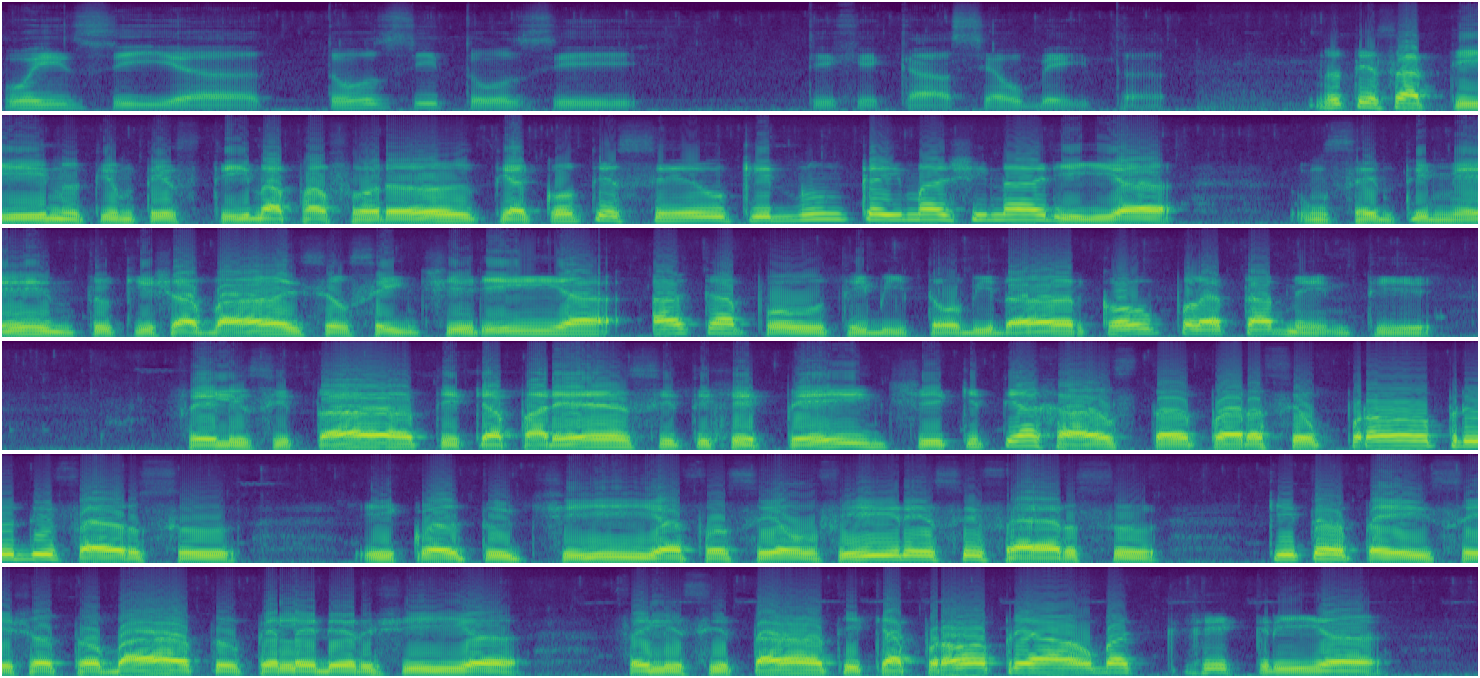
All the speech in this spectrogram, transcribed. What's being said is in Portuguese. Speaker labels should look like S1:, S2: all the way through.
S1: Poesia 1212 de Recácia Almeida
S2: No desatino de um destino apavorante aconteceu o que nunca imaginaria. Um sentimento que jamais eu sentiria acabou de me dominar completamente. Felicidade que aparece de repente, que te arrasta para seu próprio universo. E quando um dia você ouvir esse verso, que também seja tomado pela energia, felicidade que a própria alma recria,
